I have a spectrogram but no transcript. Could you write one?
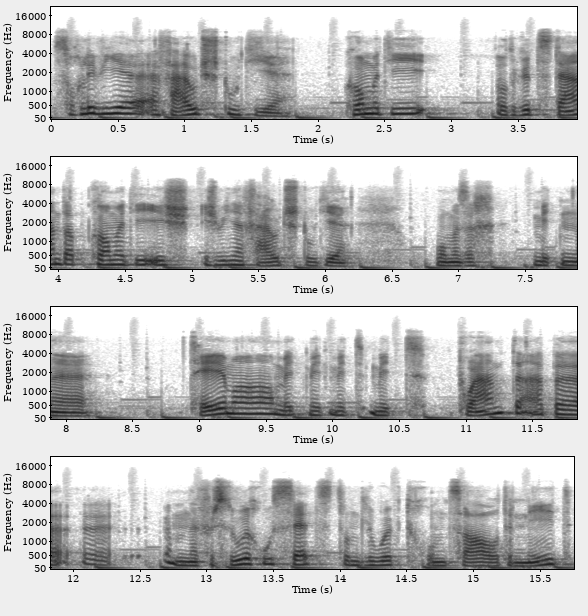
so ein bisschen wie eine Feldstudie. Comedy oder Stand-up-Comedy ist, ist wie eine Feldstudie, wo man sich mit einem Thema, mit, mit, mit, mit Pointen eben äh, einem Versuch aussetzt und schaut, kommt es an oder nicht.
